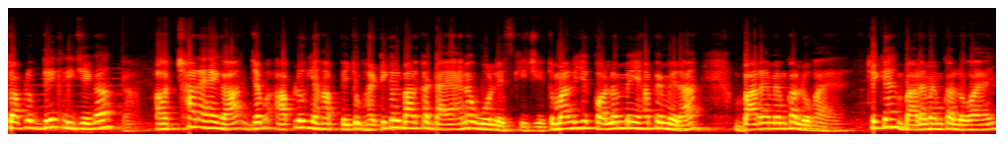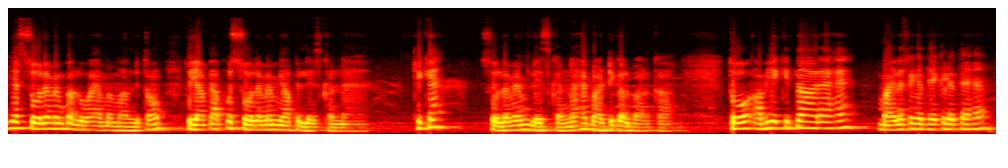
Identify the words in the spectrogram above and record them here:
तो आप लोग देख लीजिएगा अच्छा रहेगा जब आप लोग यहाँ पे जो वर्टिकल बार का डाया है ना, वो लेस कीजिए। तो मान लीजिए कॉलम में यहाँ पे मेरा बारह एम का लोहा है, ठीक है? बारह एम का लोहा है या सोलह एम का लोहा है, मैं मान लेता हूँ। तो यहाँ पे आपको सोलह एम यहाँ पे लेस करना है, ठीक है? सोलह एम लेस करना है वर्टिकल बार का। तो अब ये कितना आ रहा है? माइनस करके देख लेते हैं,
